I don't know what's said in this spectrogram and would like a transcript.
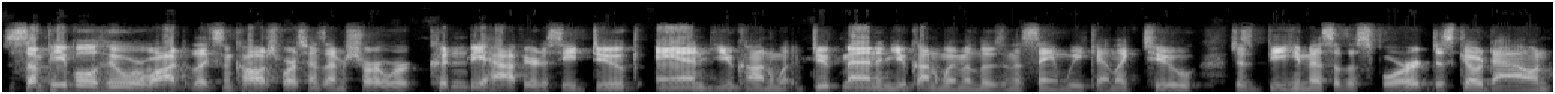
some people who were watching, like some college sports fans, I'm sure, were couldn't be happier to see Duke and UConn, Duke men and UConn women lose in the same weekend, like two just behemoths of the sport, just go down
